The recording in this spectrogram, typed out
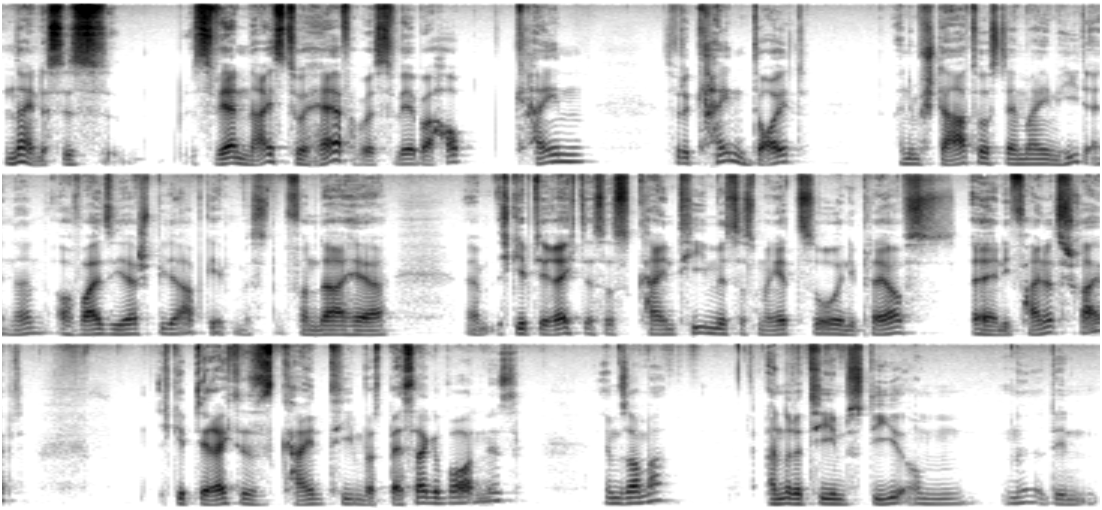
Nein, das ist, es wäre nice to have, aber es wäre überhaupt kein, es würde keinen Deut an dem Status der Miami Heat ändern, auch weil sie ja Spiele abgeben müssten. Von daher, ähm, ich gebe dir recht, dass es kein Team ist, das man jetzt so in die Playoffs, äh, in die Finals schreibt. Ich gebe dir recht, es kein Team, was besser geworden ist. im Sommer. Andere Teams, die um ne, den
